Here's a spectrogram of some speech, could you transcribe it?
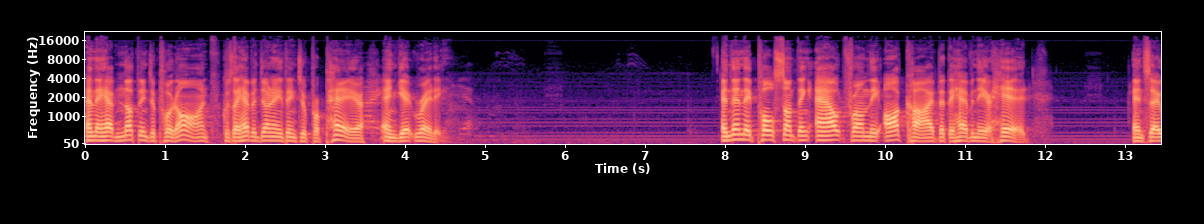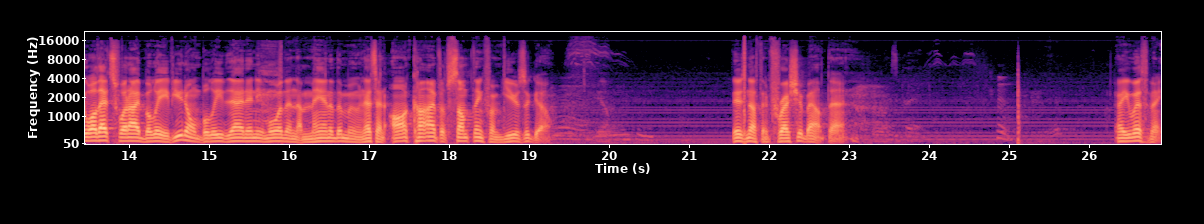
and they have nothing to put on because they haven't done anything to prepare and get ready. And then they pull something out from the archive that they have in their head and say, Well, that's what I believe. You don't believe that any more than the man of the moon. That's an archive of something from years ago. There's nothing fresh about that. Are you with me?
